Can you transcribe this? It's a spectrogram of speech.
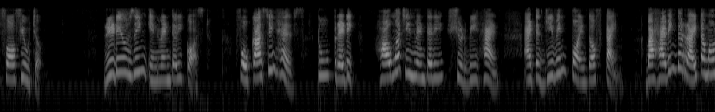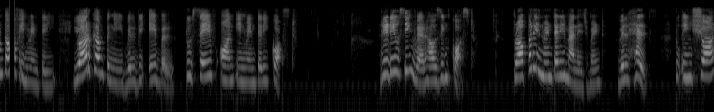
for future. Reducing inventory cost. Forecasting helps to predict how much inventory should be had at a given point of time. By having the right amount of inventory, your company will be able to save on inventory cost. Reducing warehousing cost. Proper inventory management will help to ensure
